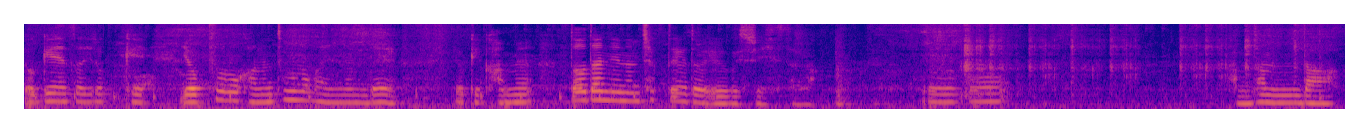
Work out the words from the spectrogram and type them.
여기에서 이렇게 옆으로 가는 통로가 있는데 이렇게 가면 떠다니는 책들도 읽을 수 있어요. 그리고 감사합니다.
